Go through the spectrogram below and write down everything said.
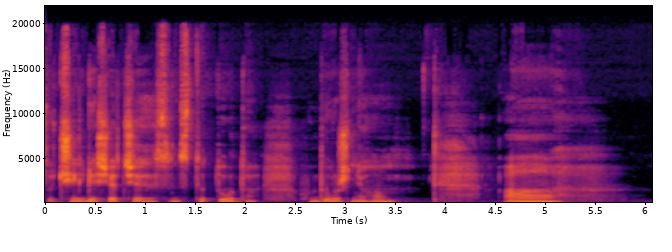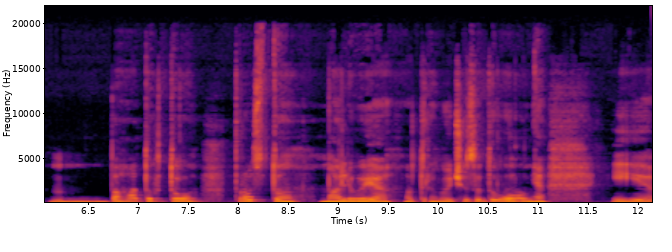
з училища чи з інституту художнього. А багато хто просто малює, отримуючи задоволення. І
